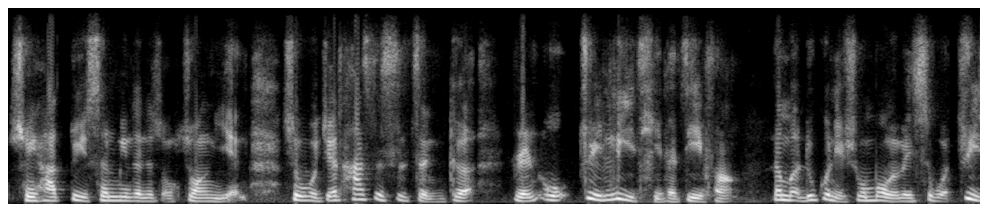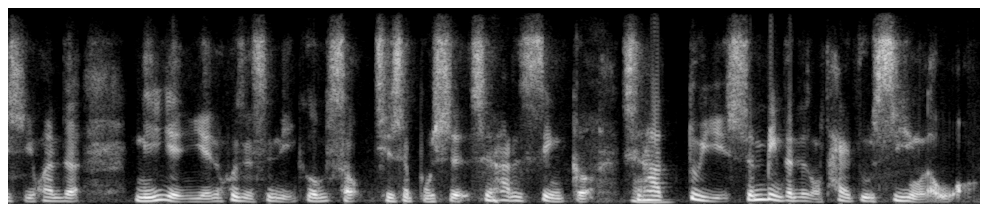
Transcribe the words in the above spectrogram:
所以他对生命的那种庄严，所以我觉得他是是整个人物最立体的地方。那么，如果你说莫文蔚是我最喜欢的女演员或者是女歌手，其实不是，是她的性格，是她对于生命的那种态度吸引了我。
